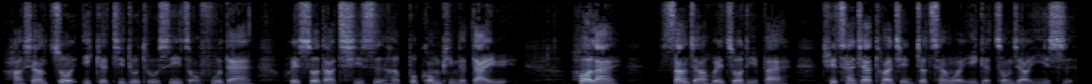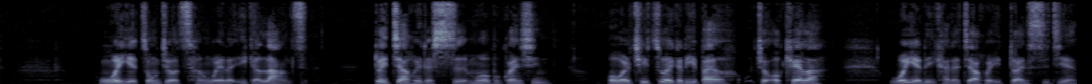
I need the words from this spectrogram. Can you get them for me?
好像做一个基督徒是一种负担，会受到歧视和不公平的待遇。后来上教会做礼拜，去参加团契，就成为一个宗教仪式。我也终究成为了一个浪子，对教会的事漠不关心，偶尔去做一个礼拜就 OK 了。我也离开了教会一段时间，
